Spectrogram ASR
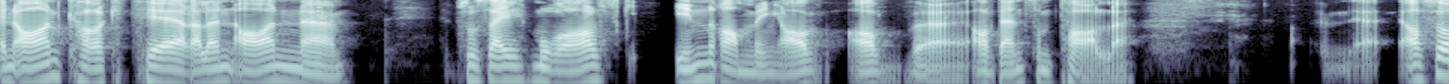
en annen karakter, eller en annen eh, så å si, moralsk innramming av, av, uh, av, den som taler. Altså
